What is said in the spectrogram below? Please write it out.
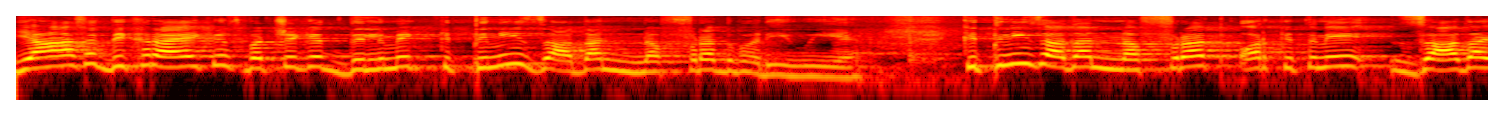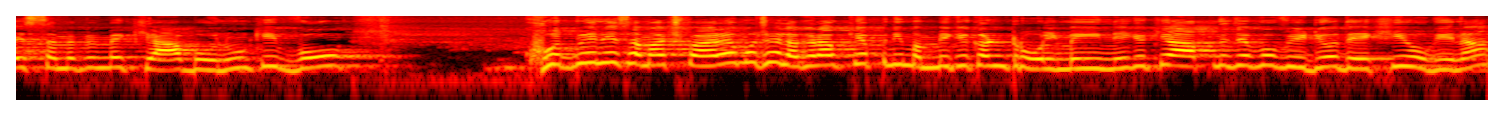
यहाँ से दिख रहा है कि उस बच्चे के दिल में कितनी ज़्यादा नफ़रत भरी हुई है। कितनी ज़्यादा नफ़रत और कितने ज़्यादा इस समय पे मैं क्या बोलूँ कि वो खुद भी नहीं समझ पा रहे मुझे लग रहा है कि अपनी मम्मी के कंट्रोल में ही नहीं, क्योंकि आपने जब वो वीडियो देखी होगी ना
